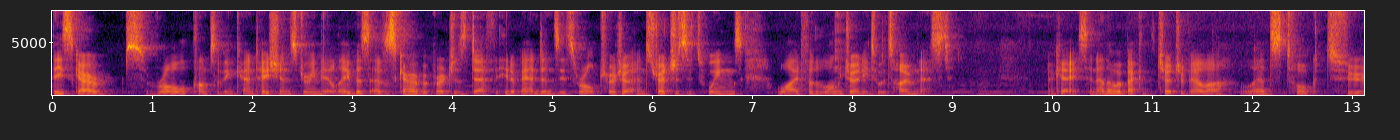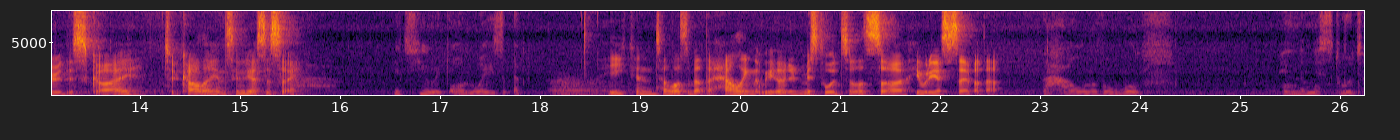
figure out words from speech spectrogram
These scarabs roll clumps of incantations during their labors. As a scarab approaches death, it abandons its rolled treasure and stretches its wings wide for the long journey to its home nest. Okay, so now that we're back at the Church of Elleh, let's talk to this guy, to Kalé, and see what he has to say. It's you again. Always He can tell us about the howling that we heard in Mistwood, so let's uh, hear what he has to say about that. the howl of a wolf. In the mistwood.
